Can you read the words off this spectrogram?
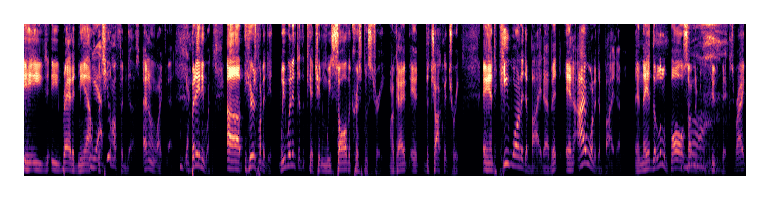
he he ratted me out, Yeah. which he often does. I don't like that. But anyway, uh, here's what I did. We went into the kitchen and we saw the Christmas tree. Okay, it, the chocolate tree, and he wanted a bite of it, and I wanted a bite of it. and they had the little balls on them with the toothpicks, right?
